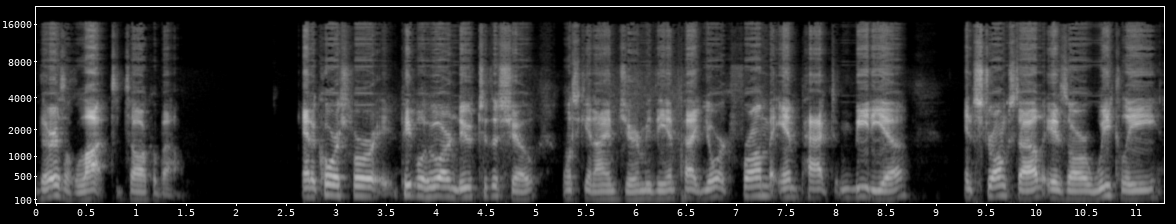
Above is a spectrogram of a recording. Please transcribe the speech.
there is a lot to talk about. And of course, for people who are new to the show, once again, I am Jeremy the Impact York from Impact Media. And Strong Style is our weekly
